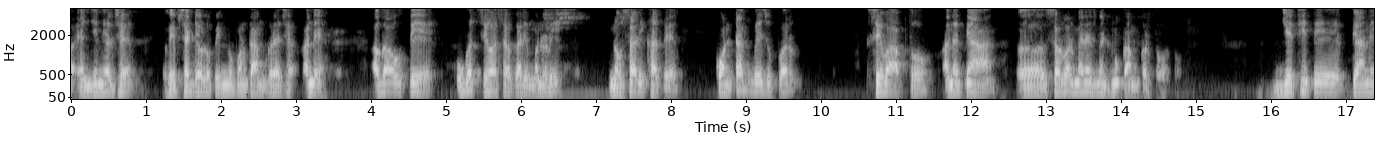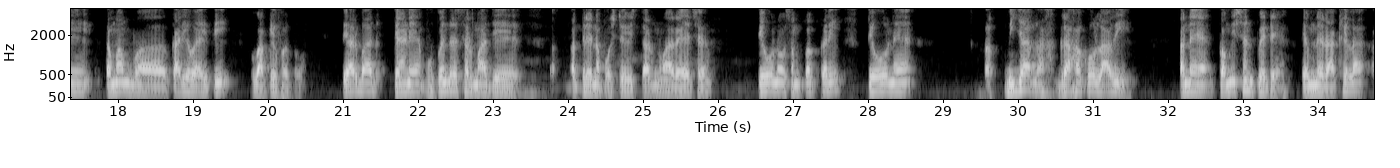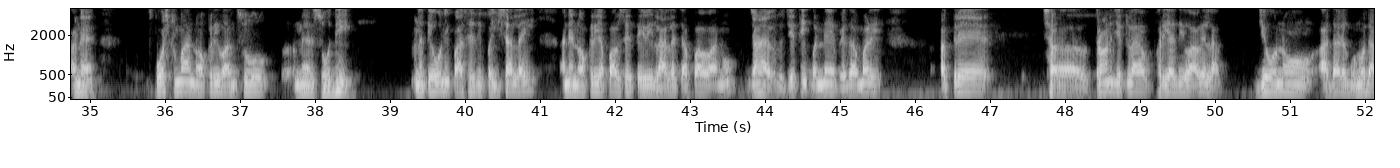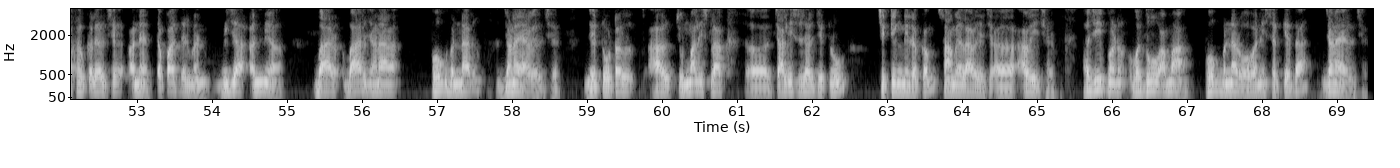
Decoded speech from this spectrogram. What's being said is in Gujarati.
એન્જિનિયર છે. વેબસાઇટ ડેવલપિંગનું પણ કામ કરે છે અને અગાઉ તે ઉગત સેવા સહકારી મંડળી નવસારી ખાતે કોન્ટ્રાક્ટ બેઝ ઉપર સેવા આપતો અને ત્યાં સર્વર મેનેજમેન્ટનું કામ કરતો જેથી તે ત્યાંની તમામ કાર્યવાહીથી વાકેફ હતો. ત્યારબાદ તેણે ભૂપેન્દ્ર શર્મા જે અત્રેના પોસ્ટે વિસ્તારમાં રહે છે, તેઓનો સંપર્ક કરી, તેઓને બીજા ગ્રાહકો લાવી અને કમિશન પેટે તેમને રાખેલા અને પોસ્ટમાં નોકરી વાંચુને શોધી અને તેઓની પાસેથી પૈસા લઈ અને નોકરી અપાવશે તેવી લાલચ અપાવવાનું જણાવેલું, જેથી બંને ભેગા મળી અત્રે છ, ત્રણ જેટલા ફરિયાદીઓ આવેલા, જેઓનો આધારે ગુનો દાખલ કરેલ છે અને તપાસ દરમિયાન બીજા અન્ય બાર બાર જણા ભોગ બનનાર જણાઈ આવેલ છે. જે ટોટલ હાલ ચુમ્માલીસ લાખ ચાલીસ હજાર જેટલું ચીટિંગની રકમ સામેલ આવે છે આવી છે. હજી પણ વધુ આમાં ભોગ બનનાર હોવાની શક્યતા જણાયેલ છે.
